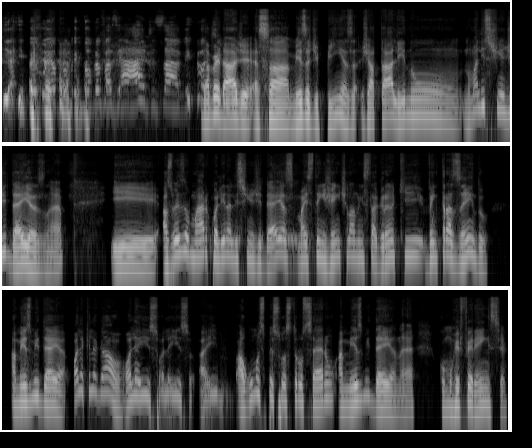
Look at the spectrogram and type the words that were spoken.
E aí pegou e aproveitou para fazer a arte, sabe? Eu Na verdade, essa mesa de pinhas já está ali num, numa listinha de ideias, né? E às vezes eu marco ali na listinha de ideias, mas tem gente lá no Instagram que vem trazendo a mesma ideia. Olha que legal, olha isso, olha isso. Aí algumas pessoas trouxeram a mesma ideia, né? Como referência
